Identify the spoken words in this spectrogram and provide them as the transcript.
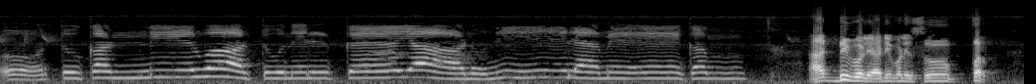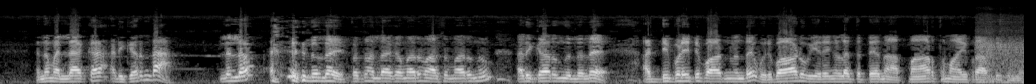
ഓർത്തു കണ്ണീർ വാർത്തു നിൽക്കയാണു നീലമേഘം. അടിപൊളി അടിപൊളി സൂപ്പർ. എന്നെ മല്ലാക്ക അടിക്കാറുണ്ടാ? ഇല്ലല്ലോ? ഇല്ലല്ലേ. ഇപ്പത്തെ മല്ലാക്കന്മാരും മാഷന്മാരൊന്നും അടിക്കാറൊന്നുമില്ലല്ലേ? അടിപൊളിയായിട്ട് പാടുന്നുണ്ട്. ഒരുപാട് ഉയരങ്ങളിലെത്തട്ടെ എന്ന് ആത്മാർത്ഥമായി പ്രാർത്ഥിക്കുന്നു.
